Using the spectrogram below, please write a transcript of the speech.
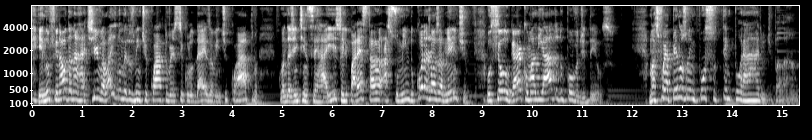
E no final da narrativa, lá em Números 24, versículo 10 ao 24, quando a gente encerrar isso, ele parece estar assumindo corajosamente o seu lugar como aliado do povo de Deus. Mas foi apenas um impulso temporário de Balaão,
